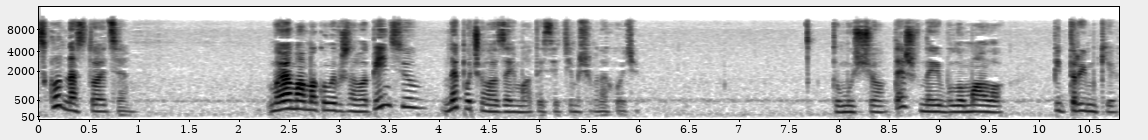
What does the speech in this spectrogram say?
Складна ситуація. Моя мама, коли вийшла на пенсію, не почала займатися тим, що вона хоче. Тому що теж в неї було мало підтримки е,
